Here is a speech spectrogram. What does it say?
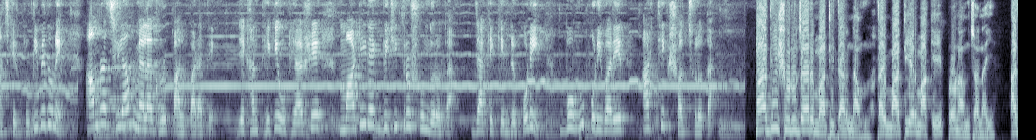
আজকের প্রতিবেদনে আমরা ছিলাম মেলাঘর পালপাড়াতে, যেখান থেকে উঠে আসে মাটির এক বিচিত্র সুন্দরতা, যাকে কেন্দ্র করেই বহু পরিবারের আর্থিক সচ্ছলতা। মাদি সুরুজার মাটি তার নাম, তাই মাটি আর মাকে প্রণাম জানাই। আজ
